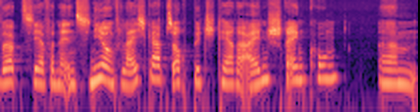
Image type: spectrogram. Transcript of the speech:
wirkt sie ja von der Inszenierung. Vielleicht gab es auch budgetäre Einschränkungen. Ähm,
